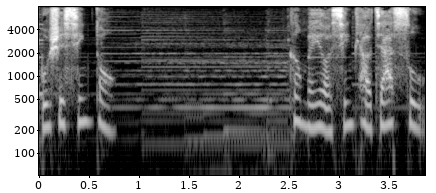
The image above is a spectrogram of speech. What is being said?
不是心动，更没有心跳加速。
